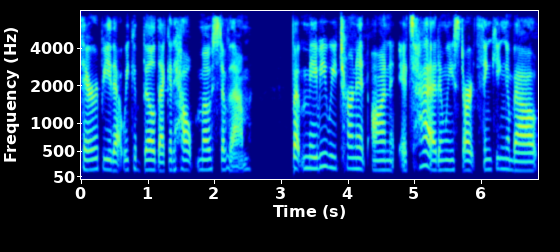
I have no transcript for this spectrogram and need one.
therapy that we could build that could help most of them? But maybe we turn it on its head and we start thinking about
